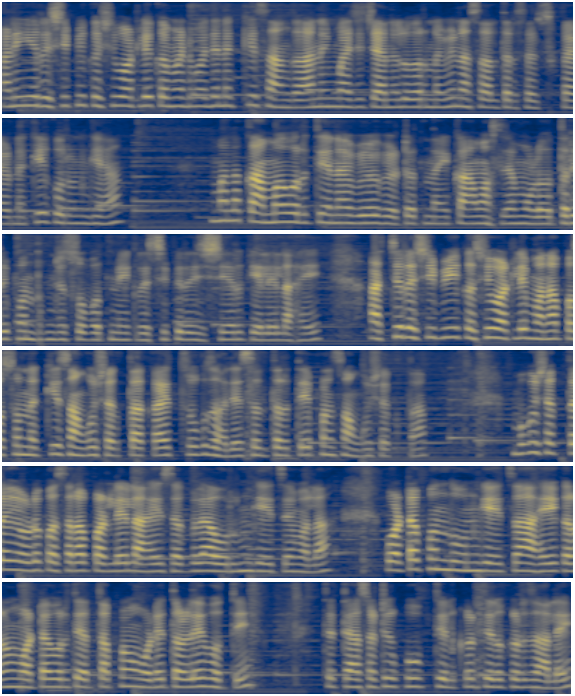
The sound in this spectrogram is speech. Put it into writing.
आणि ही रेसिपी कशी वाटली कमेंटमध्ये नक्की सांगा. आणि माझ्या चॅनलवर नवीन असाल तर सबस्क्राईब नक्की करून घ्या. मला कामावरती ना वेळ भेटत नाही. काम असल्यामुळं तरी पण तुमच्यासोबत मी एक रेसिपी रे शेअर केलेलं आहे. आजची रेसिपी कशी वाटली मनापासून नक्की सांगू शकता? काय चूक झाली असेल तर ते पण सांगू शकता. बघू शकता एवढं पसारा पडलेला आहे. सगळं आवरून घ्यायचं आहे मला. वाटा पण धुवून घ्यायचा आहे. कारण वाट्यावरती आत्ता पण वडे तळले होते. तर त्यासाठी खूप तेलकट तेलकट झालं आहे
